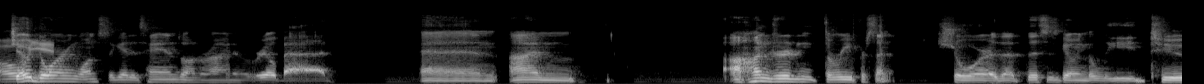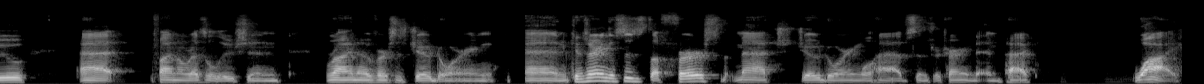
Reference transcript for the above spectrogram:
Oh, Joe yeah. Doering wants to get his hands on Rhino real bad, and I'm hundred and three percent sure that this is going to lead to at final resolution Rhino versus Joe Doering. And considering this is the first match Joe Doering will have since returning to Impact, why?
